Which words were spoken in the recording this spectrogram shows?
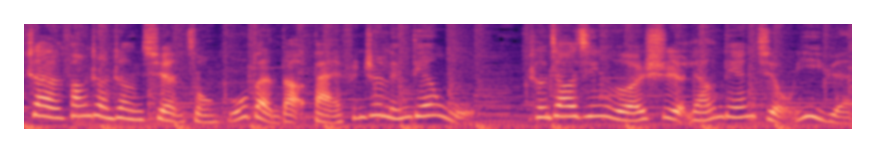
占方正证券总股本的百分之零点五，成交金额是两点九亿元。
